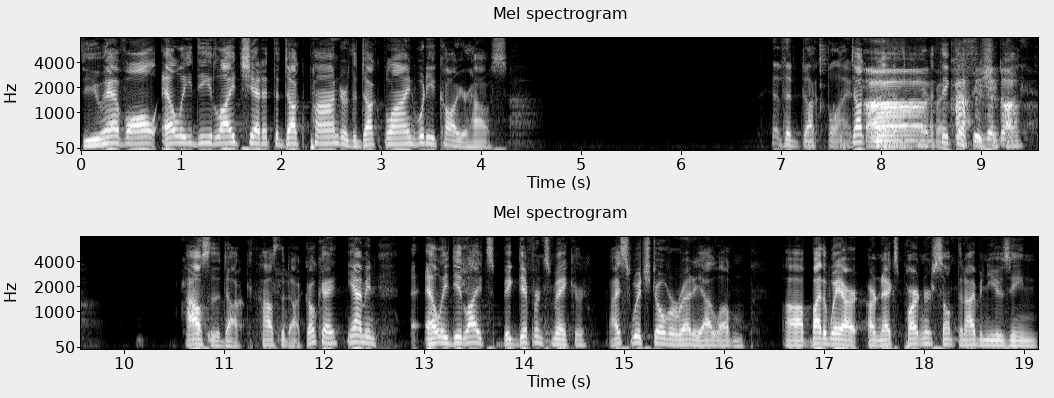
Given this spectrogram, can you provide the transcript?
Do you have all LED lights yet at the duck pond or the duck blind? What do you call your house? the duck blind. duck Uh, blind. I think that's what you Passage of should call Duck. House of the Duck. House of the Duck. Okay. Yeah, I mean, LED lights, big difference maker. I switched over already. I love them. Uh, by the way, our, our next partner, something I've been using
